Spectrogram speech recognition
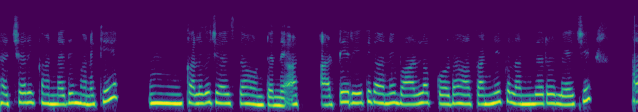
హెచ్చరిక అన్నది మనకి కలుగజేస్తూ ఉంటుంది. అట్టి రీతిగానే వాళ్ళకు కూడా ఆ కన్యకలందరూ లేచి ఆ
